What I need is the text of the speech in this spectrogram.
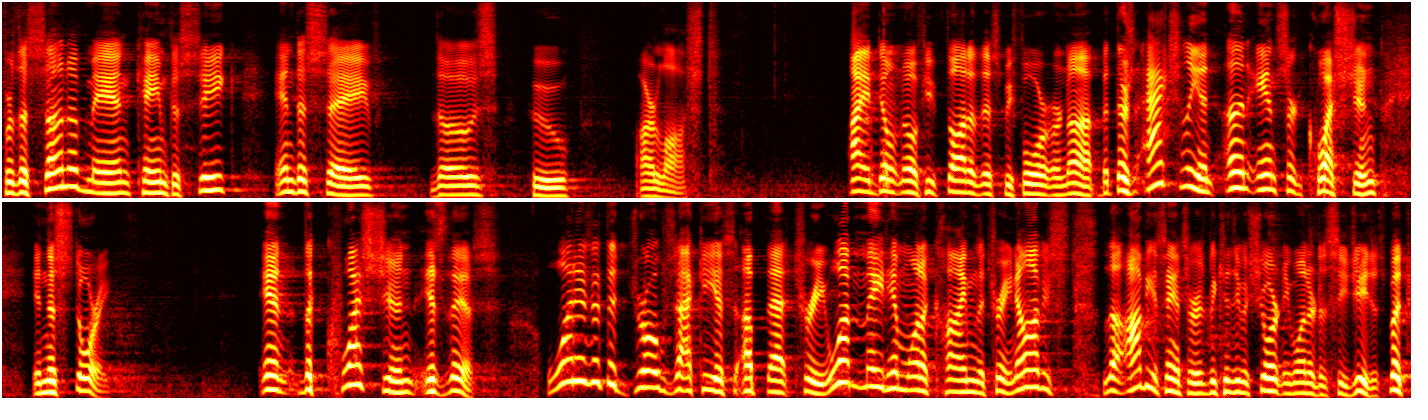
For the Son of Man came to seek and to save those who are lost. I don't know if you've thought of this before or not, but there's actually an unanswered question in this story. And the question is this what is it that drove Zacchaeus up that tree? What made him want to climb the tree? Now, obvious, the obvious answer is because he was short and he wanted to see Jesus. But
